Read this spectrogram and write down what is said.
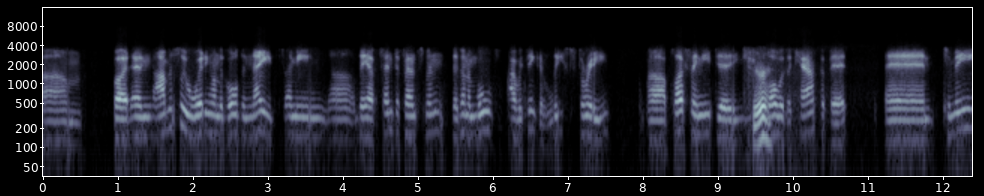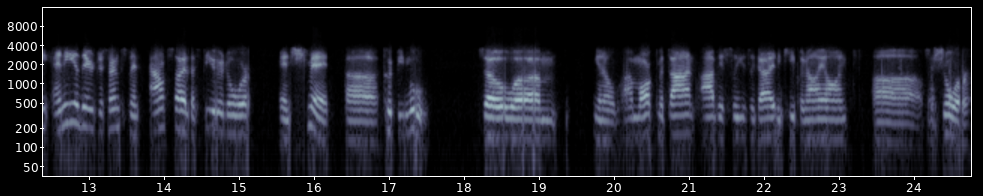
Um, but and obviously we're waiting on the Golden Knights. I mean, uh, they have ten defensemen. They're going to move, I would think, at least three. Uh, plus, they need to Sure. lower the cap a bit. And to me, any of their defensemen outside of Theodore and Schmidt uh, could be moved. So, um, you know, uh, Marc Methot obviously is a guy to keep an eye on uh, for sure.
